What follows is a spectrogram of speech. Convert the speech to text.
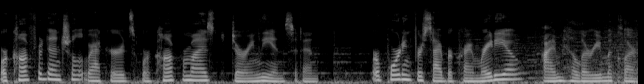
or confidential records were compromised during the incident. Reporting for Cybercrime Radio, I'm Hillary McClure.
